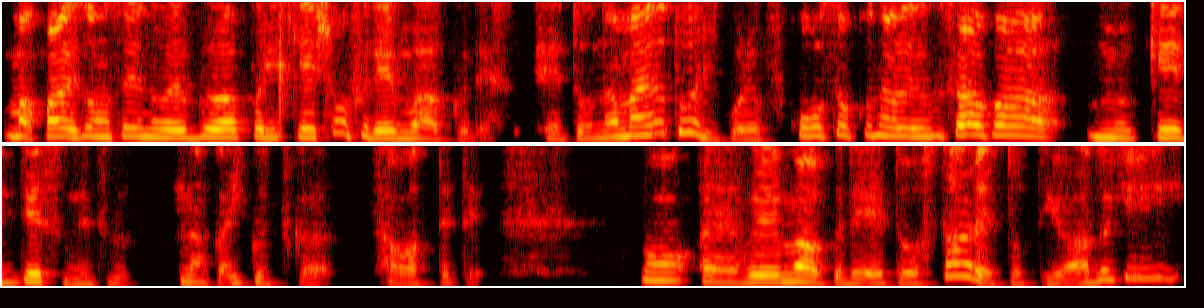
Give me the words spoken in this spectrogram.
まあ、Python 製の Web アプリケーションフレームワークです。えっと、名前の通り、これ、高速な Web サーバー向けですね。なんかいくつか触ってて。の、えー、フレームワークで、えっと、スターレットっていう小豆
